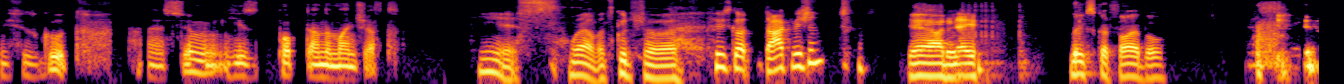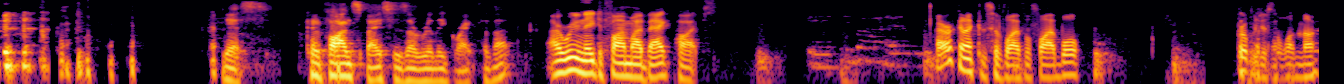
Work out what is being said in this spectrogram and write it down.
This is good. I assume he's popped down the mine shaft. Yes. Well, that's good for. Who's got dark vision? Yeah, I do. Hey, Luke's got fireball. Yes, confined spaces are really great for that. I really need to find my bagpipes. I reckon I can survive a fireball. Probably just the one though.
